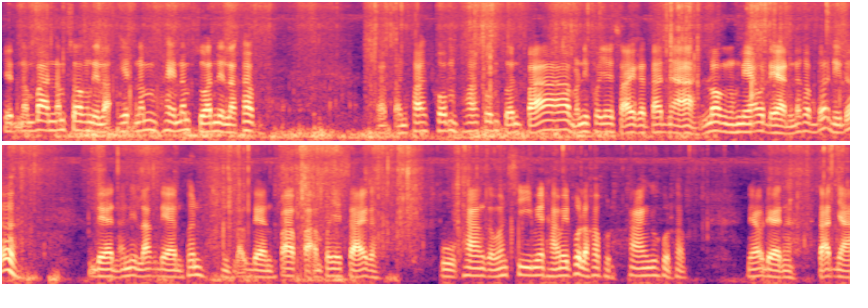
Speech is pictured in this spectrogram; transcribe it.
เฮ็ดน้ำบ้านน้ำซองนี่แหละเฮ็ดน้ำให้น้ำสวนนี่แหละครับครับอันพาชมพาชมสวนปาล์มอันนี้พญายสายกับตาหญ้าล่องแนวแดนนะครับเด้อนี่เด้อ แดนอันนี้รักแดนเพิ่นรักแดนป้าป่ามพญาสายกันปลูกห่างกับมันสี่เมตรห้าเมตรพุ่นละครับพุ่นห่างอยู่พุ่นครับแล้วแดนตัดหญ้า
